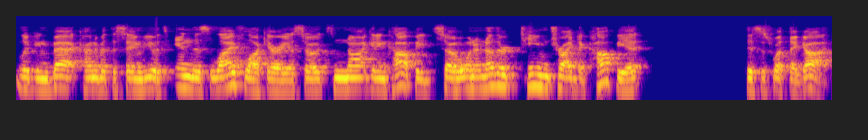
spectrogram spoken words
looking back kind of at the same view, it's in this LifeLock area, so it's not getting copied. So when another team tried to copy it, this is what they got,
